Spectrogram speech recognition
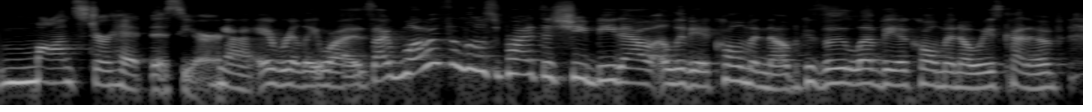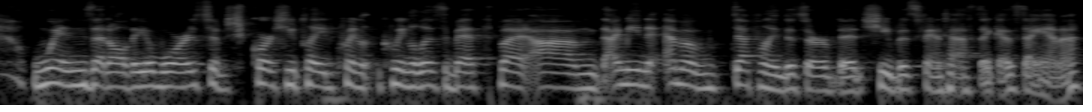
monster hit this year. Yeah, it really was. I was a little surprised that she beat out Olivia Colman though, because Olivia Colman always kind of wins at all the awards. Of course, she played Queen, Queen Elizabeth, but um, I mean, Emma definitely deserved it. She was fantastic as Diana.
